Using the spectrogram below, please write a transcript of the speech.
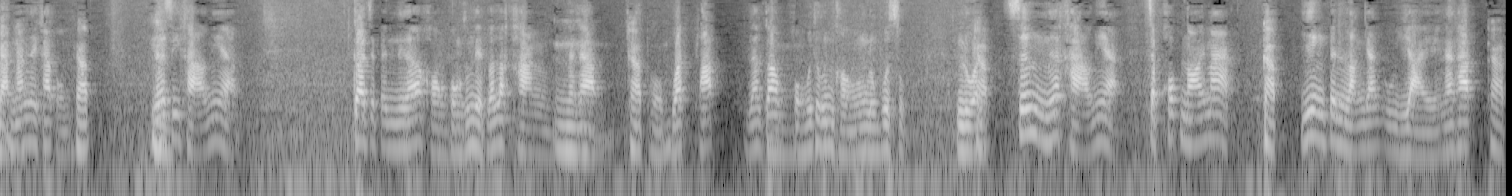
แบบนั้นเลยครับผมครับ เนื้อสีขาวเนี่ยก็จะเป็นเนื้อของผงสมเด็จวัดระฆังอืมนะครับ ครับผมวัดพลับแล้วก็ผงพุทธคุณของหลวงปู่สุขล้วนครับซึ่งเนื้อขาวเนี่ยจะพบน้อยมากครับยิ่งเป็นหลังยันอูใหญ่นะครับครับ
